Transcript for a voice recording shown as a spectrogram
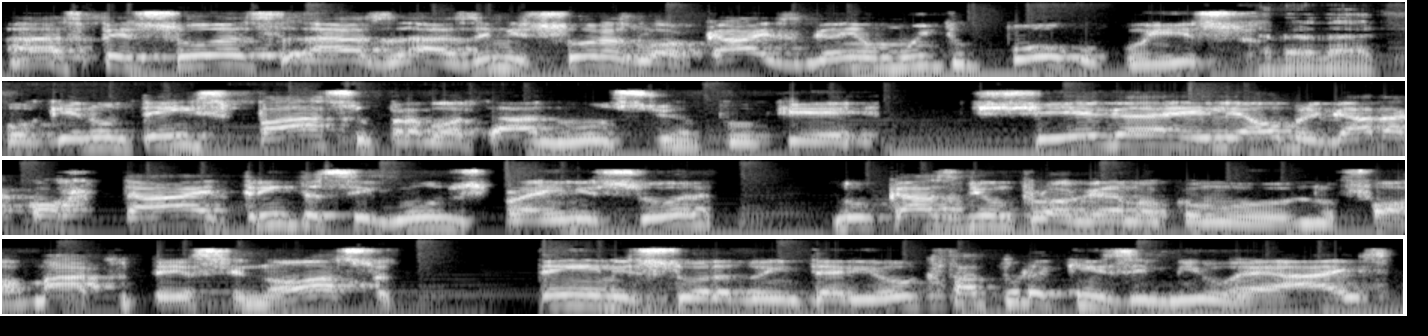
as pessoas, as, as, emissoras locais ganham muito pouco com isso. É verdade. Porque não tem espaço para botar anúncio, porque chega, ele é obrigado a cortar 30 segundos para a emissora. No caso de um programa como no formato desse nosso, tem emissora do interior que fatura 15 mil reais,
